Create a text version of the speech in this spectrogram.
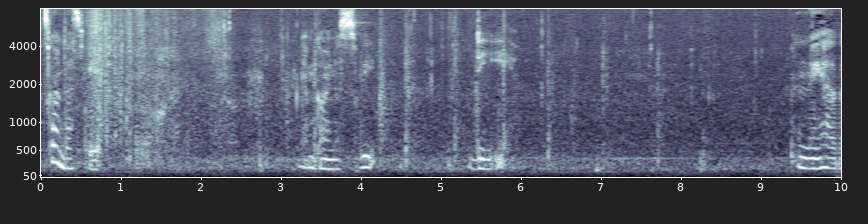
let's go investigate. Suite D. And they have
